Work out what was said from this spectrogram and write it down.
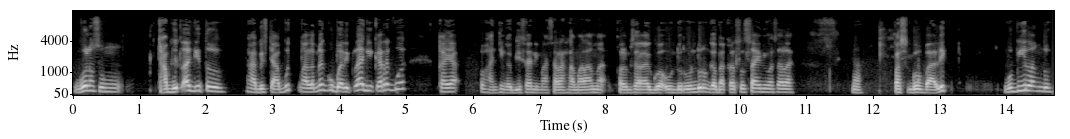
gue langsung cabut lagi tuh. Habis cabut malamnya gue balik lagi karena gue kayak oh anjing nggak bisa nih masalah lama-lama kalau misalnya gue undur-undur nggak bakal selesai nih masalah nah pas gue balik gue bilang tuh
